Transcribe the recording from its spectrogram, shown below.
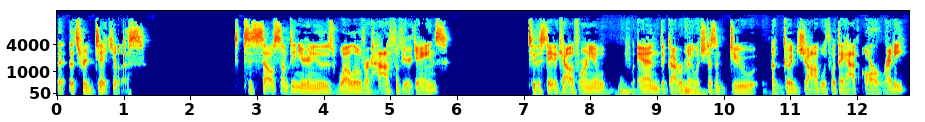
That's ridiculous. To sell something, you're going to lose well over half of your gains to the state of California and the government, which doesn't do a good job with what they have already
